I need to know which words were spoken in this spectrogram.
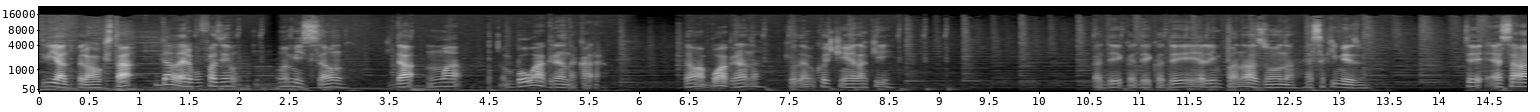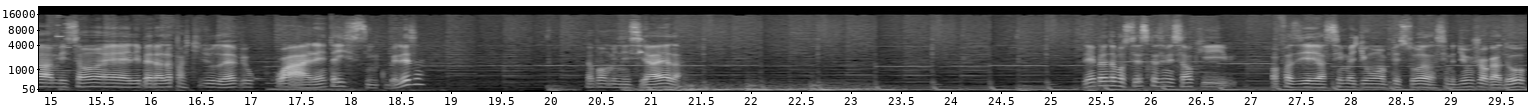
criado pela Rockstar. E galera, vou fazer uma missão que dá uma boa grana, cara. Dá uma boa grana, que eu lembro que eu tinha ela aqui. Cadê, cadê, cadê? É limpando a zona. Essa aqui mesmo. Essa missão é liberada a partir do level 45, beleza? Então vamos iniciar ela. Lembrando a vocês que as missões que para fazer acima de uma pessoa, acima de um jogador,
